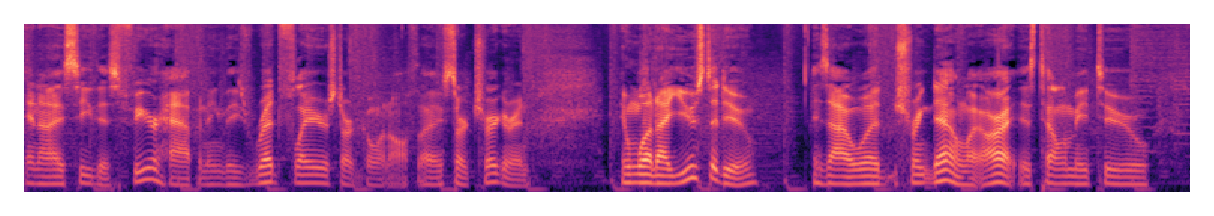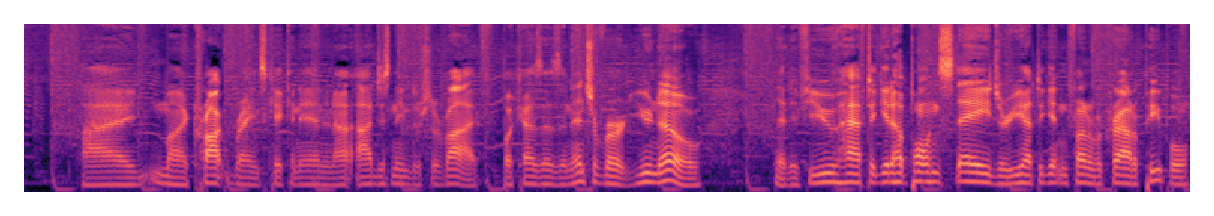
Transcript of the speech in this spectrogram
and I see this fear happening, these red flares start going off. I start triggering. And what I used to do is I would shrink down, like, all right, it's telling me to, I my croc brain's kicking in, and I, I just need to survive. Because as an introvert, you know that if you have to get up on stage or you have to get in front of a crowd of people,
